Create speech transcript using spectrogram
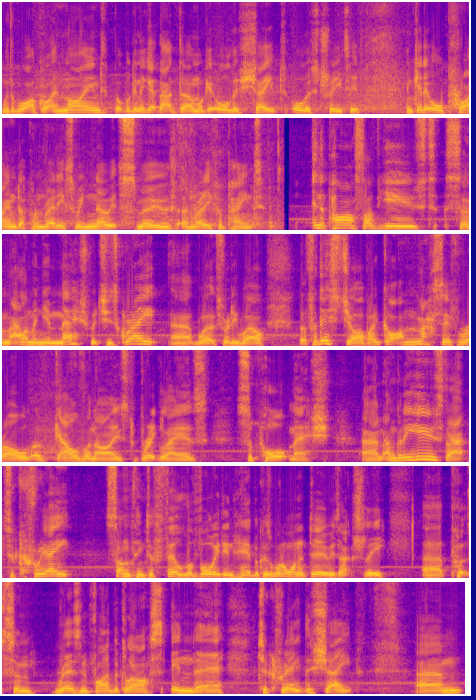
with what I've got in mind. But we're going to get that done. We'll get all this shaped, all this treated, and get it all primed up and ready so we know it's smooth and ready for paint. In the past, I've used some aluminium mesh, which is great, uh, works really well. But for this job, I got a massive roll of galvanized bricklayers support mesh. And I'm going to use that to create something to fill the void in here because what I want to do is actually uh, put some resin fiberglass in there to create the shape. Um,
